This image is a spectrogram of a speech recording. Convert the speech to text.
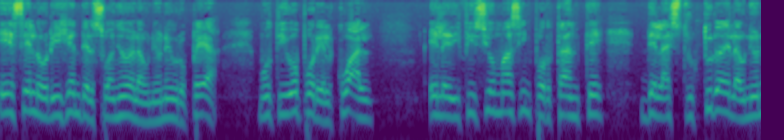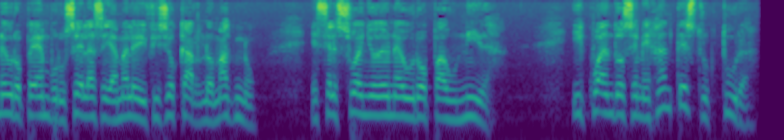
es el origen del sueño de la Unión Europea, motivo por el cual el edificio más importante de la estructura de la Unión Europea en Bruselas se llama el edificio Carlomagno. Es el sueño de una Europa unida. Y cuando semejante estructura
